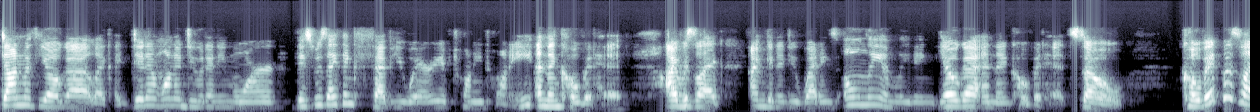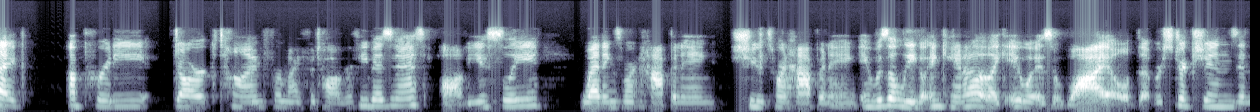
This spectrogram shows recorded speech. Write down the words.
done with yoga. Like, I didn't want to do it anymore. This was, I think, February of 2020. And then COVID hit. I was like, I'm going to do weddings only. I'm leaving yoga. And then COVID hit. So, COVID was like a pretty dark time for my photography business. Obviously, weddings weren't happening, shoots weren't happening. It was illegal in Canada. Like it was wild. The restrictions and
